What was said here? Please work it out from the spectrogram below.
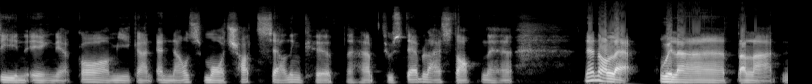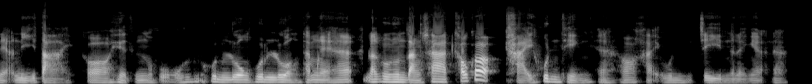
จีนเองเนี่ยก็มีการ announce more short selling curve นะครับ to stabilize stock นะฮะแน่นอนแหละเวลาตลาดเนี่ยหนีตายก็เห็นโหหุ้นลวงหุ้นลวงทำไงฮะนักลงทุนต่างชาติเขาก็ขายหุ้นทิ้งนะเขาก็ขายหุ้นจีนอะไรเงี้ยนะ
